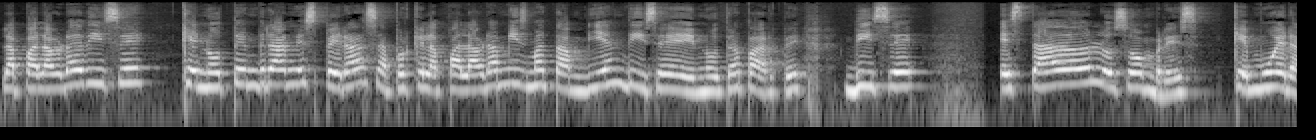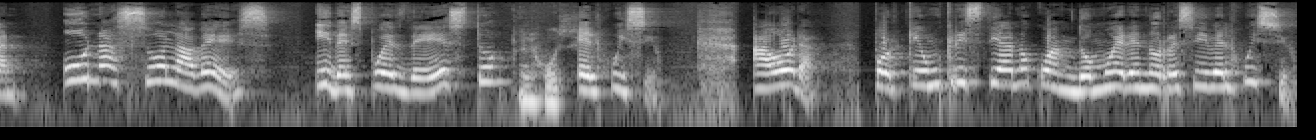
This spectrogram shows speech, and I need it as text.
La palabra dice que no tendrán esperanza, porque la palabra misma también dice en otra parte, dice, está dado a los hombres que mueran una sola vez y después de esto el juicio. El juicio. Ahora, ¿por qué un cristiano cuando muere no recibe el juicio?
